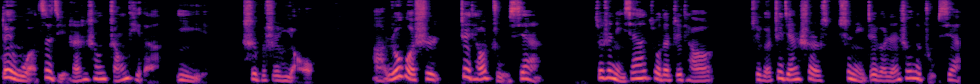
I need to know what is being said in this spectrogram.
对我自己人生整体的意义是不是有，啊，如果是这条主线。就是你现在做的这条，这个这件事儿是你这个人生的主线，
